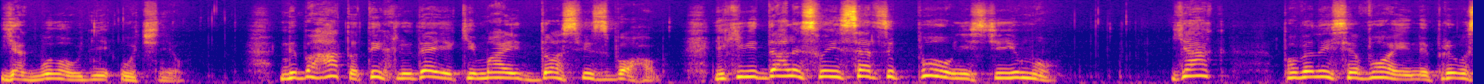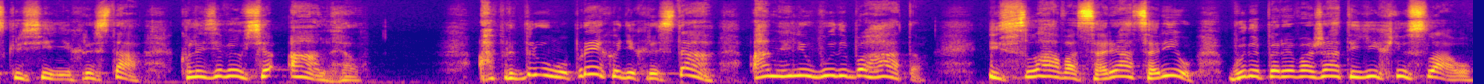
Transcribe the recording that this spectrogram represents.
як було у дні учнів. Небагато тих людей, які мають досвід з Богом, які віддали своє серце повністю йому. Як повелися воїни при Воскресінні Христа, коли з'явився ангел? А при другому приході Христа ангелів буде багато, і слава царя царів буде переважати їхню славу.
